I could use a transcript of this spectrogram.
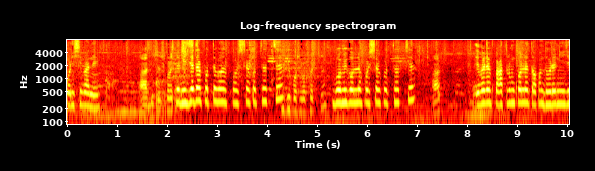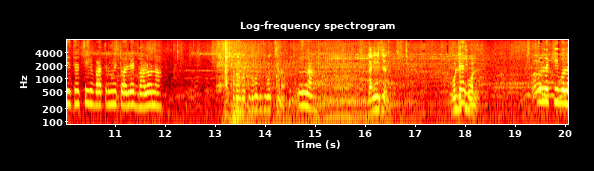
পরিষেবা নেই। আর বিশেষ করে নিজেদের প্রত্যেক পরিষ্কার করতে হচ্ছে কি কি পরিষ্কার করতে হচ্ছে? বমি করলে পরিষ্কার করতে হচ্ছে। আর? এবারে বাথরুম করলে তখন ধরে নিয়ে যেতে হচ্ছে যে বাথরুমের টয়লেট ভালো না। হাসপাতাল কর্তৃপক্ষ কিছু করছে না? না। জানিয়েছেন? বললে কি বলে? বললে কি বলে?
